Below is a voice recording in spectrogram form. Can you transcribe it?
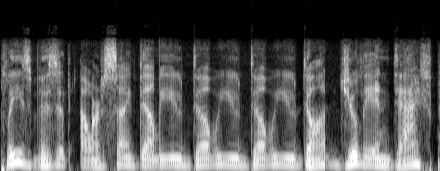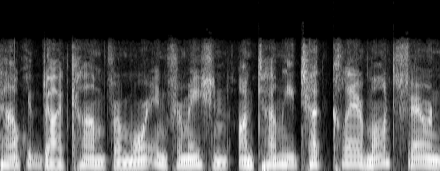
Please visit our site www.julien-pauchot.com for more information on Tummy Tuck Clermont Ferrand.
